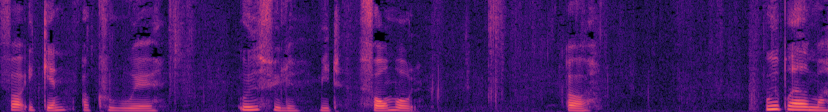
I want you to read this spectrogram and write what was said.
for igen at kunne øh, udfylde mit formål og udbrede mig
